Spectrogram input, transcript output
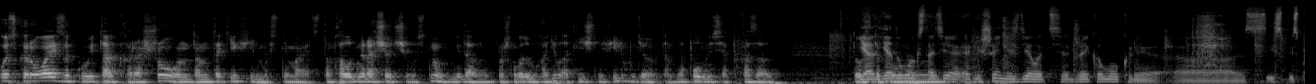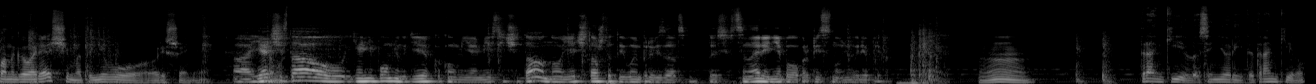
Оскар Уайзаку и так хорошо, он там в таких фильмах снимается. Там «Холодный расчет» чего ну, недавно, в прошлом году выходил, отличный фильм, где он там на полную себя показал. Я, я думаю, кстати, решение сделать Джейка Локли э, с испаноговорящим это его решение. А, я Потому читал, что... я не помню где, в каком я месте читал, но я читал, что это его импровизация. То есть в сценарии не было прописано у него реплик. А. Транкило, сеньорита, транкило.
